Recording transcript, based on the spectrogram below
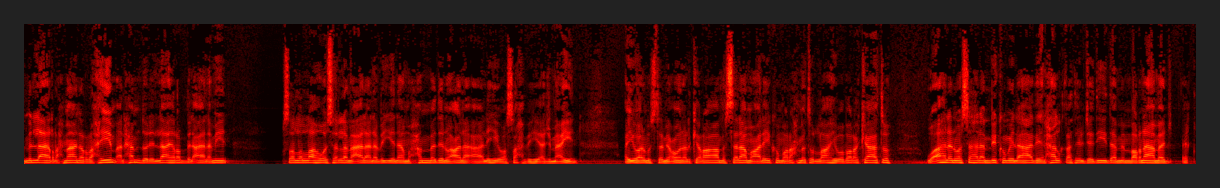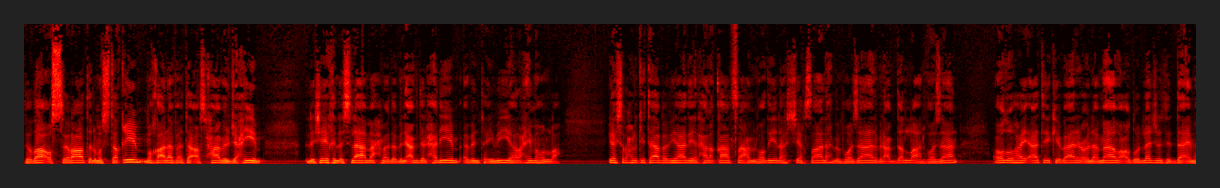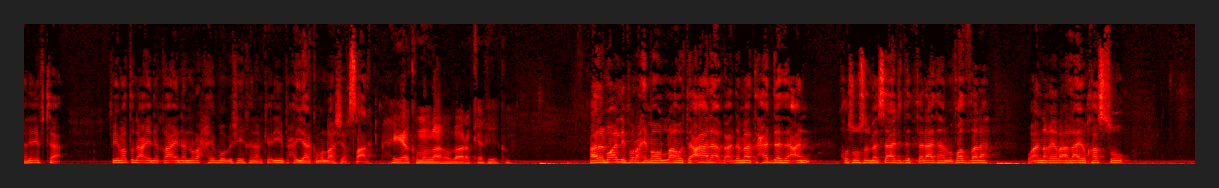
بسم الله الرحمن الرحيم الحمد لله رب العالمين صلى الله وسلم على نبينا محمد وعلى آله وصحبه أجمعين. أيها المستمعون الكرام السلام عليكم ورحمة الله وبركاته واهلا وسهلا بكم إلى هذه الحلقة الجديدة من برنامج اقتضاء الصراط المستقيم مخالفة أصحاب الجحيم لشيخ الإسلام أحمد بن عبد الحليم بن تيمية رحمه الله. يشرح الكتاب في هذه الحلقات صاحب الفضيلة الشيخ صالح بن فوزان بن عبد الله الفوزان عضو هيئة كبار العلماء وعضو اللجنة الدائمة للإفتاء في مطلع لقائنا نرحب بشيخنا الكريم فحياكم الله شيخ صالح. حياكم الله وبارك فيكم. قال المؤلف رحمه الله تعالى بعدما تحدث عن خصوص المساجد الثلاثة المفضلة وأن غيرها لا يخص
